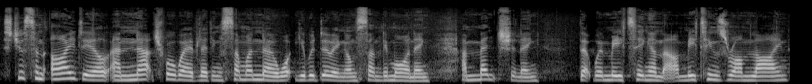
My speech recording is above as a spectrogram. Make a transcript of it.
It's just an ideal and natural way of letting someone know what you were doing on Sunday morning and mentioning that we're meeting and our meetings are online.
